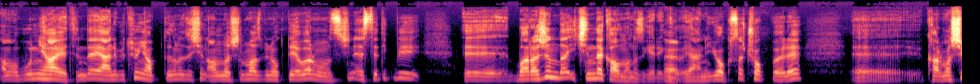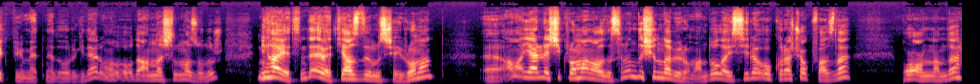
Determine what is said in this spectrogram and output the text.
ama bu nihayetinde yani bütün yaptığınız için anlaşılmaz bir noktaya varmaması için estetik bir e, barajın da içinde kalmanız gerekiyor Evet. yani yoksa çok böyle e, karmaşık bir metne doğru gider. O, o da anlaşılmaz olur. Nihayetinde evet yazdığımız şey roman e, ama yerleşik roman algısının dışında bir roman. Dolayısıyla okura çok fazla o anlamda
